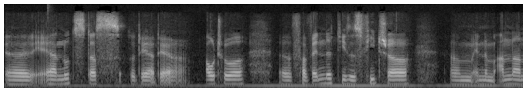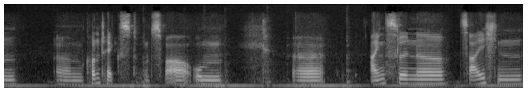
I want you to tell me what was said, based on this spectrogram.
äh, er nutzt das, also der, der Autor äh, verwendet dieses Feature ähm, in einem anderen ähm, Kontext und zwar um äh, einzelne Zeichen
